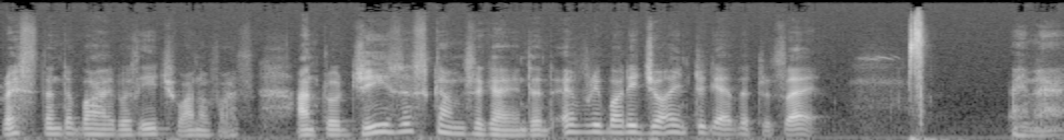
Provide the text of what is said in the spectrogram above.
rest and abide with each one of us until Jesus comes again and everybody joined together to say, Amen.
